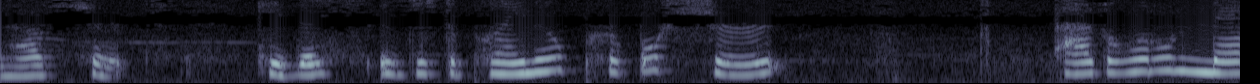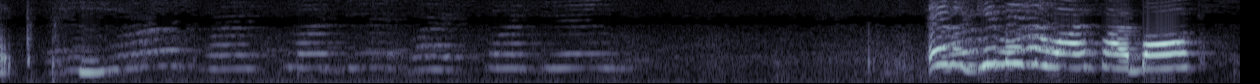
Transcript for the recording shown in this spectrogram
So now shirts. Okay, this is just a plain old purple shirt. Has a little neck piece. Anna, give me the Wi-Fi box.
